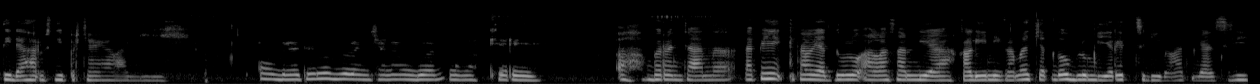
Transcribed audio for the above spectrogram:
tidak harus dipercaya lagi. Oh berarti lu berencana buat mengakhiri? Ah berencana. Tapi kita lihat dulu alasan dia kali ini karena chat gue belum dirit sedih banget gak sih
